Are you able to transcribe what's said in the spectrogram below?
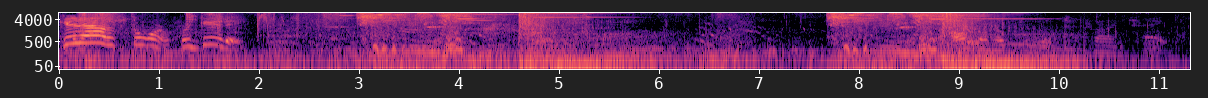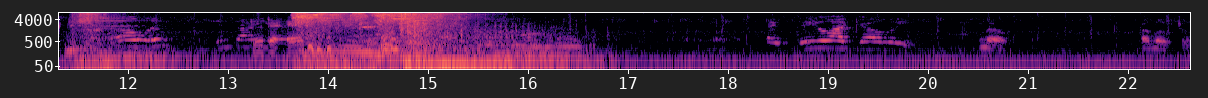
Get out of storm. Forget it. Also help you with trying to do the F. No. I love Joey.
